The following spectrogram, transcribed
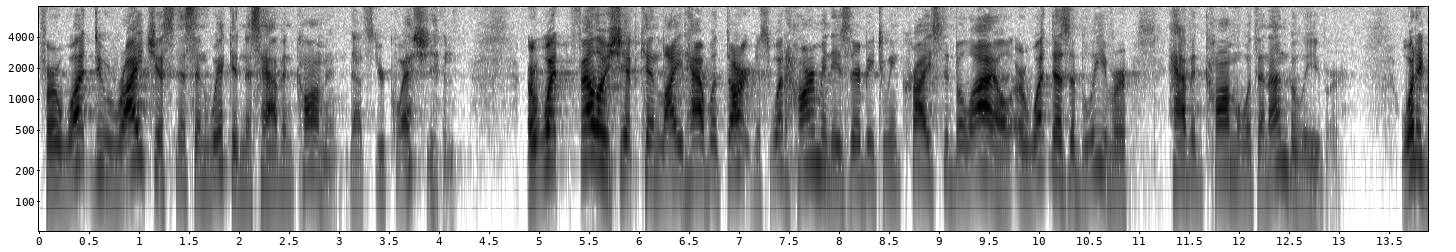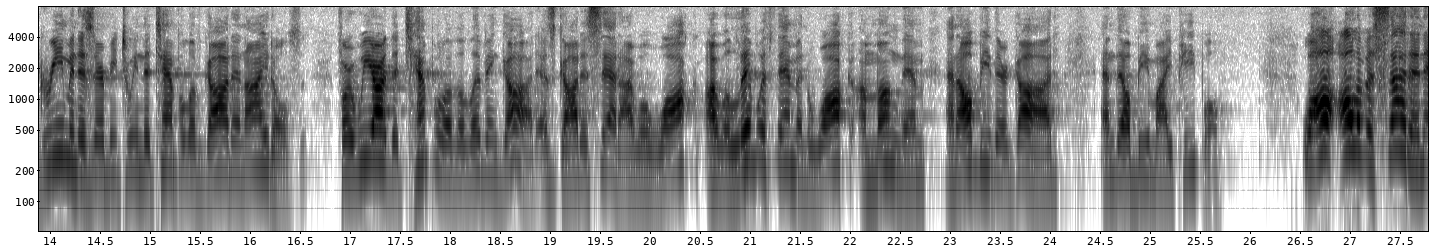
For what do righteousness and wickedness have in common? That's your question. Or what fellowship can light have with darkness? What harmony is there between Christ and Belial? Or what does a believer have in common with an unbeliever? What agreement is there between the temple of God and idols? For we are the temple of the living God, as God has said, I will walk, I will live with them and walk among them, and I'll be their God, and they'll be my people. Well, all, all, of a sudden, uh,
